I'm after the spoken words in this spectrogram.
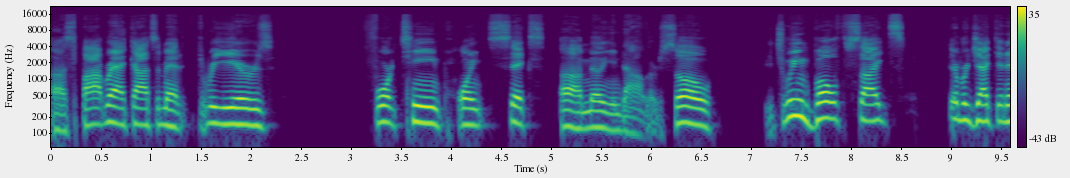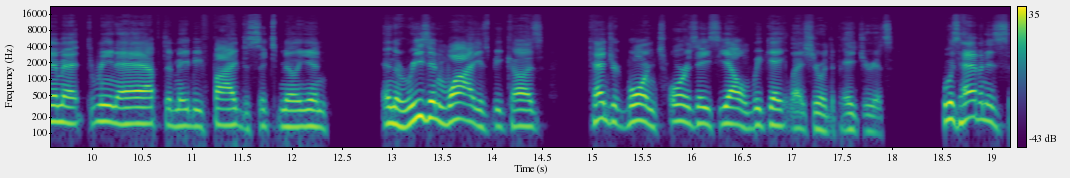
Uh, Spotrac got him at three years, $14.6 uh, million. So between both sites, they're projecting him at three and a half to maybe five to six million. And the reason why is because Kendrick Bourne tore his ACL in week eight last year with the Patriots, who was having his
